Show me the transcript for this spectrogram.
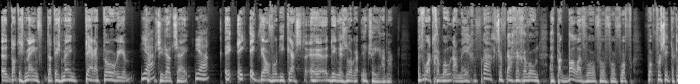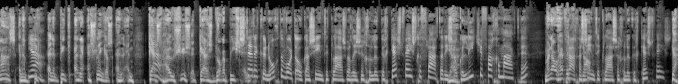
eh, dat, is mijn, dat is mijn territorium. Ja. Zoals hij dat zei. Ja, Ik, ik, ik wil voor die kerstdingen dingen zorgen. En ik zei, ja, maar het wordt gewoon aan mij gevraagd. Ze vragen gewoon een pak ballen voor, voor, voor, voor, voor, voor Sinterklaas. En een Ja. piek en, een piek en, en slingers en, en kersthuisjes en kerstdorpjes. Sterker nog, er wordt ook aan Sinterklaas wel eens een gelukkig kerstfeest gevraagd. Daar is Ja. ook een liedje van gemaakt, hè? maar nou Ik heb vraag ik, aan nou, Sinterklaas een gelukkig kerstfeest. Ja,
